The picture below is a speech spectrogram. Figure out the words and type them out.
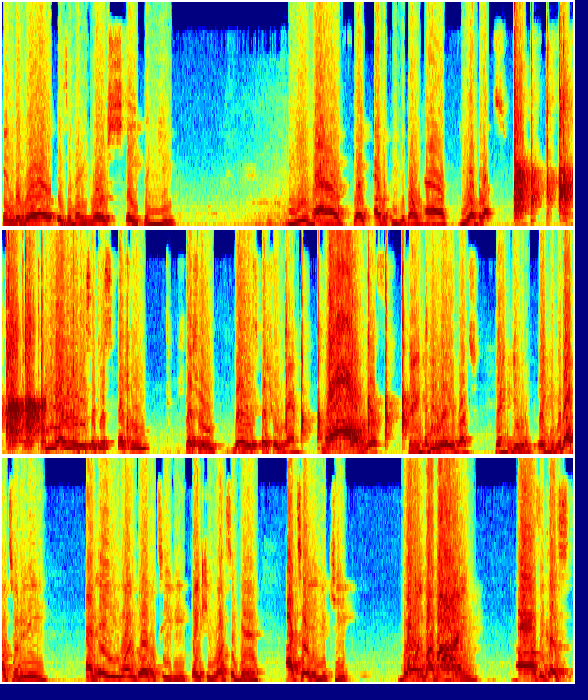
in the world is in a worse state than you. You have what other people don't have. You are blessed. You are really such a special, special, very special man. Wow. Yes. Thank Thank you you. very much. Thank you. Thank you for the opportunity. And A1 Global TV, thank you once again. I tell you, you keep blowing my mind uh, because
